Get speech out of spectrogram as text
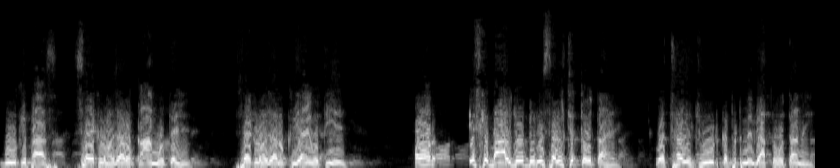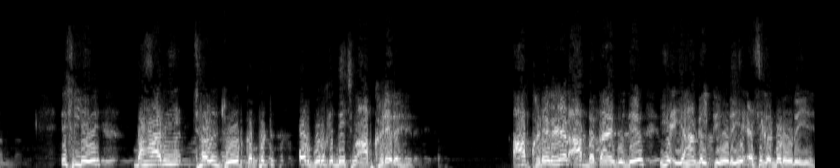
गुरु के पास सैकड़ों हज़ारों काम होते हैं, सैकड़ों हज़ारों क्रियाएँ होती हैं और इसके बावजूद भी वो सरल चित्त होता है। वह छल झूठ कपट में व्याप्त होता नहीं। इसलिए बाहरी छल झूठ कपट और गुरु के बीच में आप खड़े रहे। आप खड़े रहे और आप बताएँ, गुरुदेव, ये यहाँ गलती हो रही है, ऐसी गड़बड़ हो रही है।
